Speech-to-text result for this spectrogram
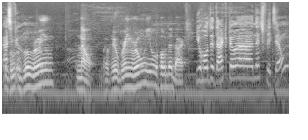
Ah, Blue? Blue Ruin, não. Eu vi o Green Room e o Hold the Dark. E o Hold the Dark pela Netflix. É um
